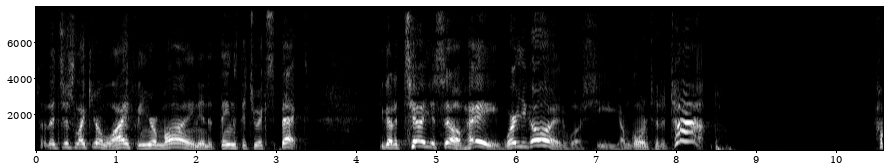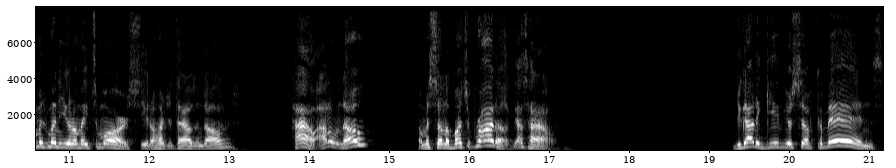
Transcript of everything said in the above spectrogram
So that's just like your life and your mind and the things that you expect. You got to tell yourself, hey, where are you going? Well, she, I'm going to the top. How much money are you gonna make tomorrow? Shit, a hundred thousand dollars? How? I don't know. I'm gonna sell a bunch of product. That's how. You gotta give yourself commands.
